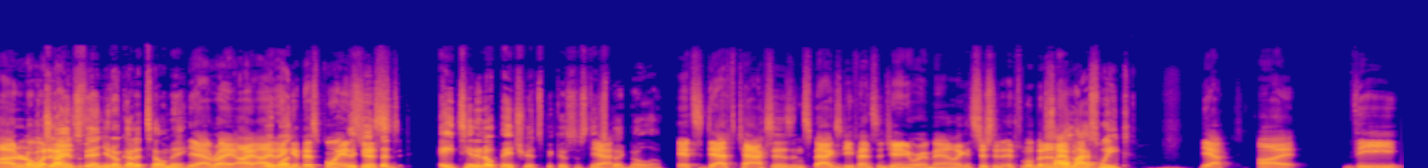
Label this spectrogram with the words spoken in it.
I don't know I'm a Giants it is. fan. You don't got to tell me. Yeah, right. I, I They think won- at this point they it's beat just the 18 and 0 Patriots because of Steve Yeah. Spagnuolo. it's death, taxes, and Spags' defense in January. Man, like it's just it's a little bit Saw inevitable. last week. Yeah. Uh the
